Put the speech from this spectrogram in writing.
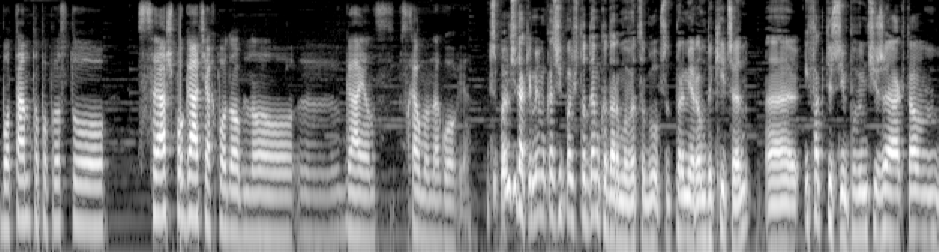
bo tam to po prostu straż po gaciach podobno y, grając z hełmem na głowie. Czy powiem ci tak, ja miałem okazję powiedzieć to demko darmowe, co było przed premierą The Kitchen e, i faktycznie powiem ci, że jak tam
